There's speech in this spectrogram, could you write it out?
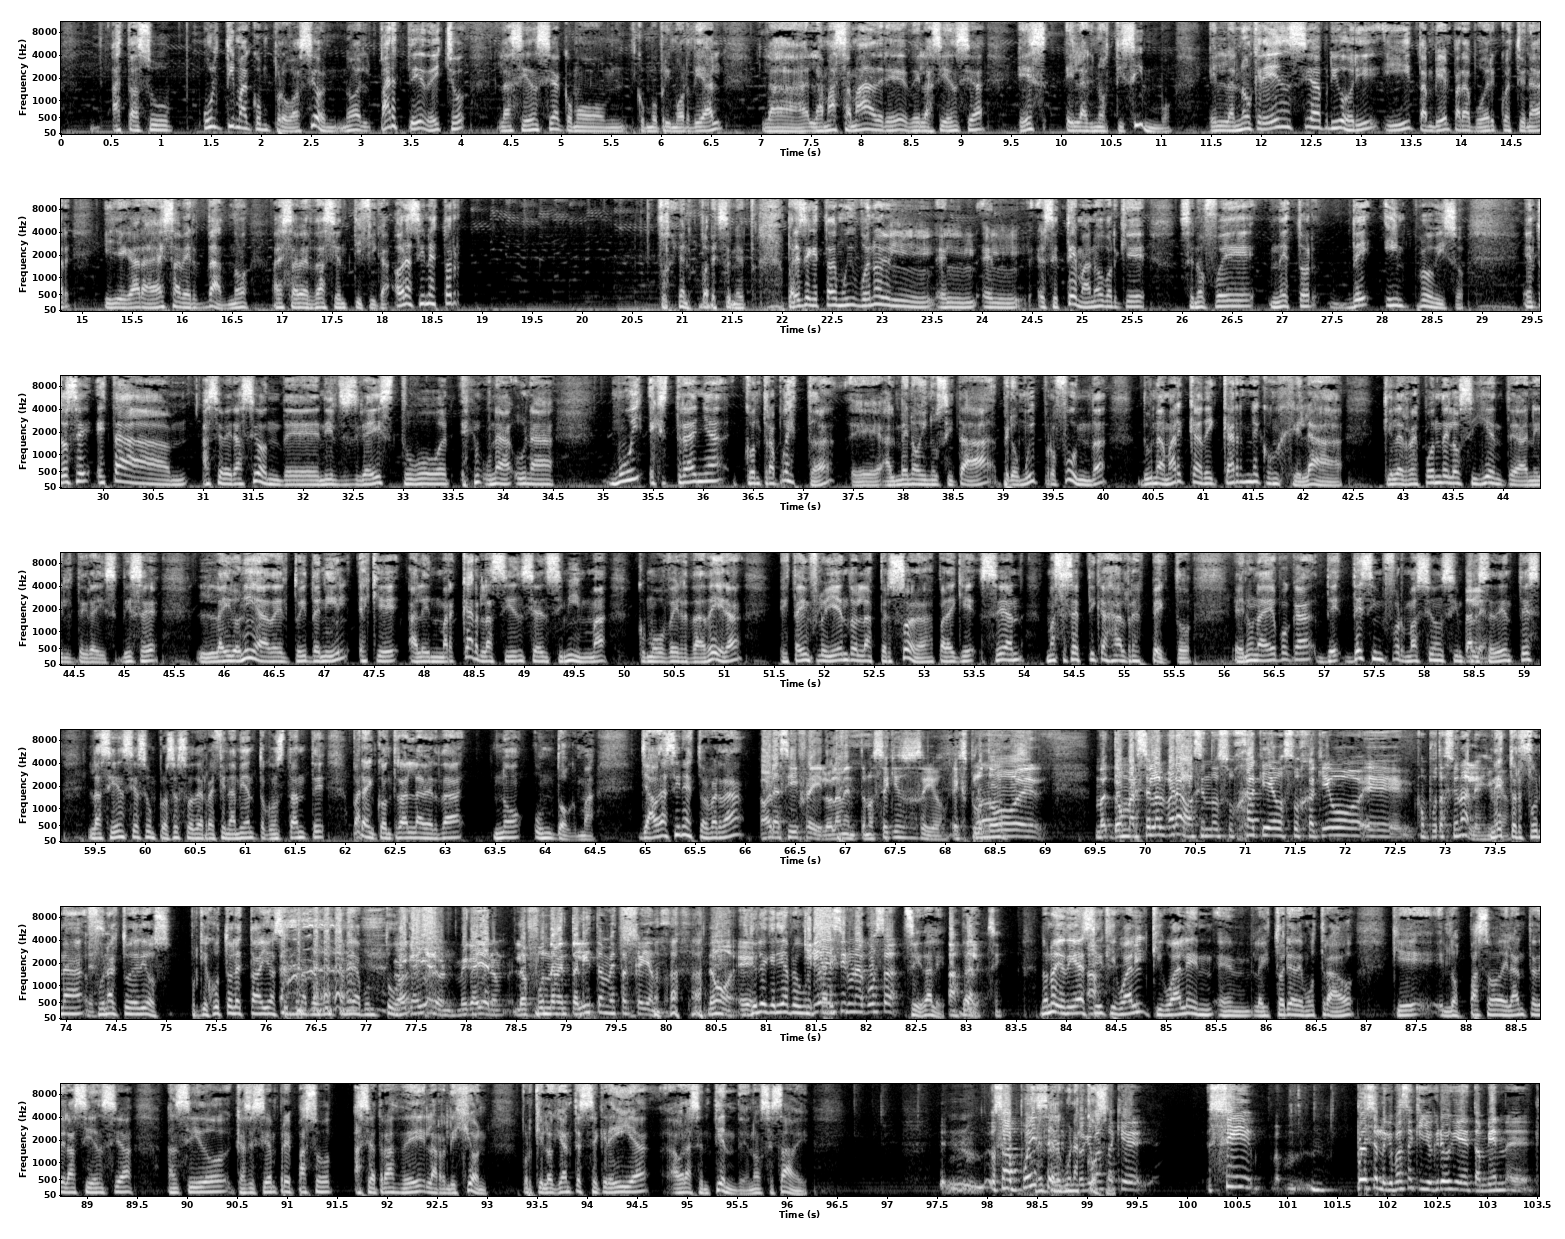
hasta su última comprobación, ¿no? Parte, de hecho, la ciencia como, como primordial, la, la, masa madre de la ciencia es el agnosticismo, en la no creencia a priori y también para poder cuestionar y llegar a esa verdad, ¿no? A esa verdad científica. Ahora sí, Néstor, todavía no parece Néstor. Parece que está muy bueno el, el, el, sistema, ¿no? Porque se nos fue Néstor de improviso. Entonces, esta mm, aseveración de Niels Grace tuvo una, una muy extraña contrapuesta, eh, al menos inusitada, pero muy profunda, de una marca de carne congelada que le responde lo siguiente a Neil Grace. Dice, la ironía del tuit de Neil es que al enmarcar la ciencia en sí misma como verdadera, está influyendo en las personas para que sean más escépticas al respecto. En una época de desinformación sin precedentes, la ciencia es un proceso de refinamiento constante para encontrar la verdad, no un dogma. Ya ahora sí, Néstor, ¿verdad? Ahora sí, Frey, lo lamento, no sé qué sucedió. Explotó el Don Marcelo Alvarado haciendo sus hackeos, sus hackeos eh, computacionales. Néstor, fue, una, fue un acto de Dios. Porque justo le estaba yo haciendo una pregunta media puntúa. me callaron, me callaron. Los fundamentalistas me están callando. No, eh, yo le quería preguntar. Quería decir una cosa. Sí, dale. Ah, dale, sí. No, no, yo quería decir ah. que igual, que igual en, en, la historia ha demostrado que los pasos adelante de la ciencia han sido casi siempre pasos hacia atrás de la religión. Porque lo que antes se creía, ahora se entiende, no se sabe. O sea, puede ser. Lo que pasa es que. Sí, puede ser. Lo que pasa es que yo creo que también, eh,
